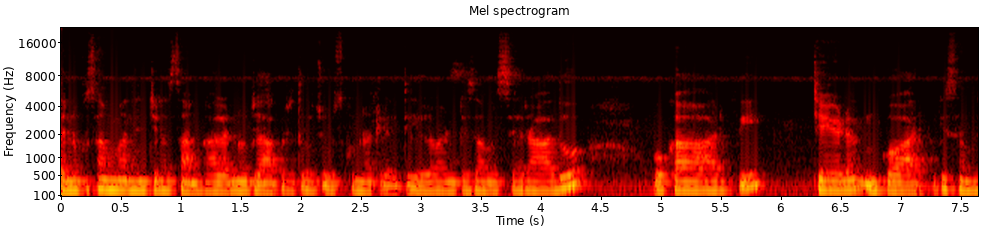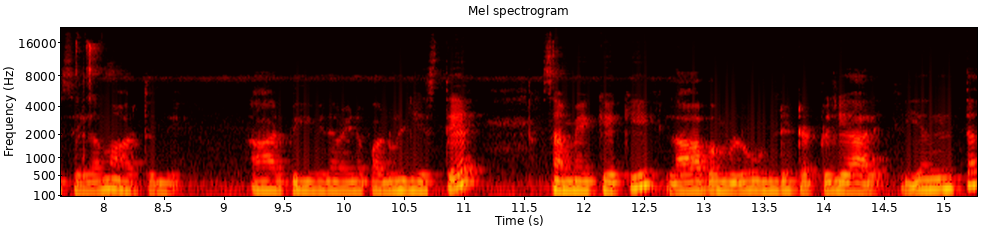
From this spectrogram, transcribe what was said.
తనకు సంబంధించిన సంఘాలను జాగ్రత్తగా చూసుకున్నట్లయితే ఎలాంటి సమస్య రాదు. ఒక ఆర్పి చేయడం ఇంకో ఆర్పికి సమస్యగా మారుతుంది. ఆర్పి ఈ విధమైన పనులు చేస్తే సమైక్యకి లాభంలో ఉండేటట్లు చేయాలి. ఎంత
